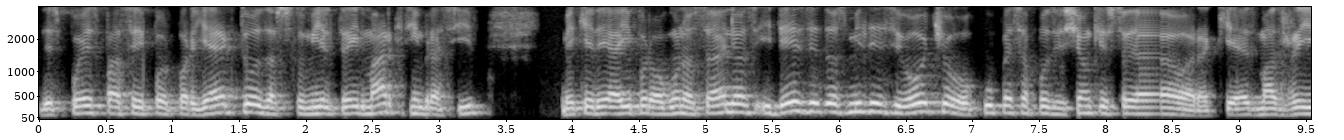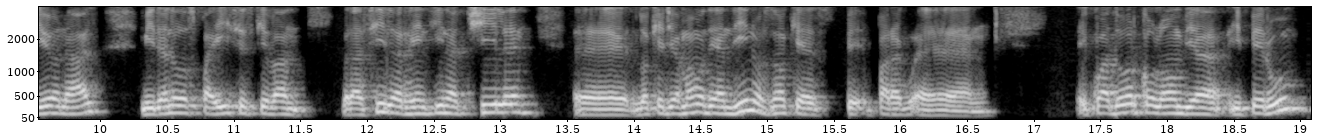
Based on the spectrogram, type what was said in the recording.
después pasé por proyectos, asumí el trade marketing en Brasil, me quedé ahí por algunos años y desde 2018 ocupo esa posición que estoy ahora, que es más regional, mirando los países que van Brasil, Argentina, Chile, eh, lo que llamamos de andinos, ¿no? que es eh, Ecuador, Colombia y Perú.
